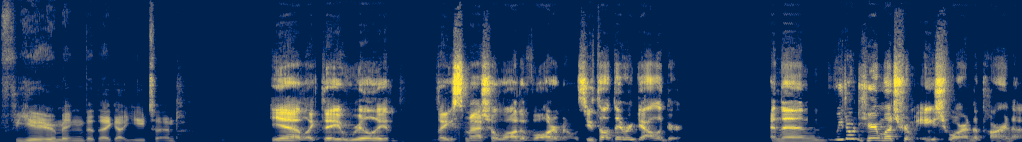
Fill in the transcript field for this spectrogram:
fuming that they got U-turned. Yeah, like they really they smash a lot of watermelons. You thought they were Gallagher. And then we don't hear much from Ishwar and Aparna.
